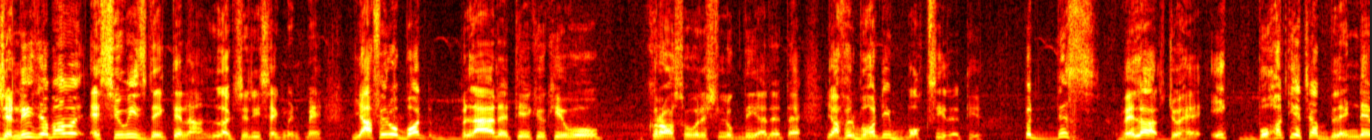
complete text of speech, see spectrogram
जनरली जब हम एस देखते हैं ना लग्जरी सेगमेंट में, या फिर वो बहुत ब्लैर रहती है क्योंकि वो क्रॉस ओवर लुक दिया रहता है, या फिर बहुत ही बॉक्सी रहती है। पर दिस वेलार जो है, एक बहुत ही अच्छा ब्लेंड है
